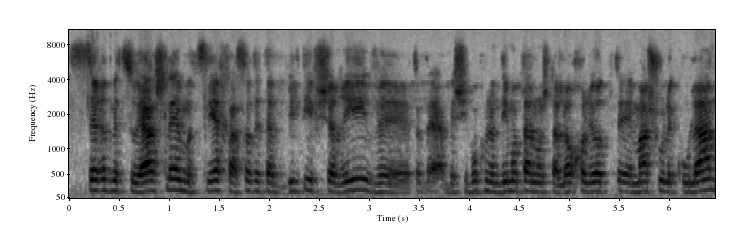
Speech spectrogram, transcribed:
סרט מצויר שלהם מצליח לעשות את הבלתי אפשרי, ואתה יודע, בשיווק מלמדים אותנו שאתה לא יכול להיות אה, משהו לכולם,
